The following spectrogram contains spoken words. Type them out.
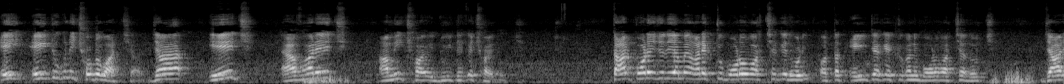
এই, এইটুকুনি ছোট বাচ্চা, যা এজ অ্যাভারেজ আমি ছয়, দুই থেকে ছয় ধরছি। তারপরে যদি আমি আরেকটু বড় বাচ্চাকে ধরি, অর্থাৎ এইটাকে একটুখানি বড় বাচ্চা ধরছি, যার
